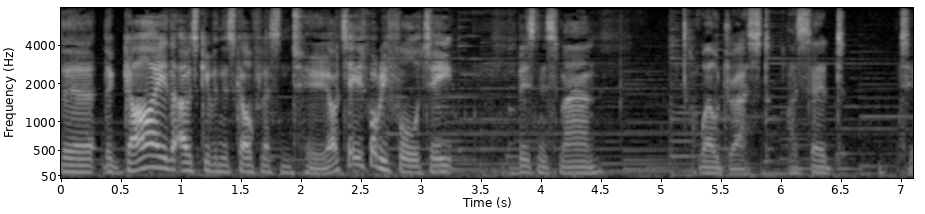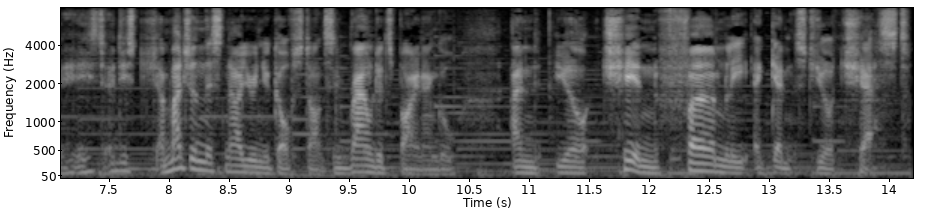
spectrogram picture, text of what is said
the the guy that I was giving this golf lesson to, I'd say he's probably 40, businessman, well dressed. I said to just imagine this now you're in your golf stance in rounded spine angle and your chin firmly against your chest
